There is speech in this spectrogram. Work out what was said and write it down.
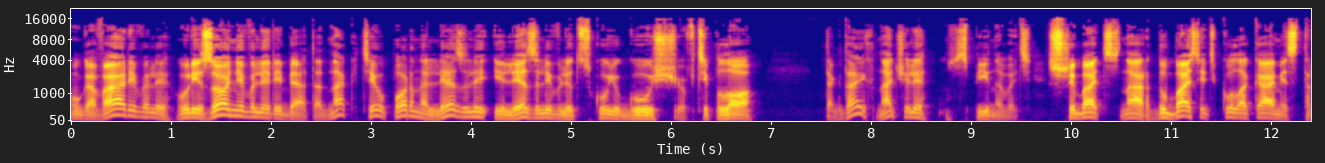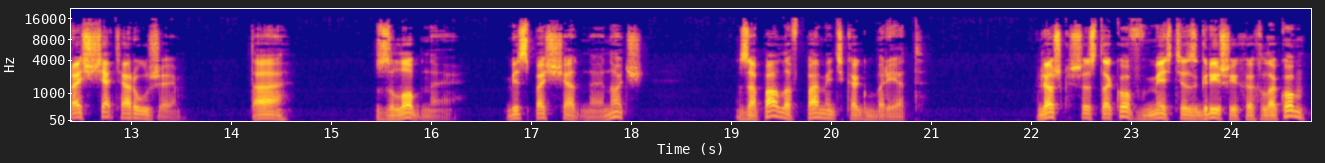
уговаривали, урезонивали ребят, однако те упорно лезли и лезли в людскую гущу, в тепло. Тогда их начали спиновать, сшибать с нар, дубасить кулаками, стращать оружием. Та злобная, беспощадная ночь запала в память как бред. Лёшка Шестаков вместе с Гришей Хохлаком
